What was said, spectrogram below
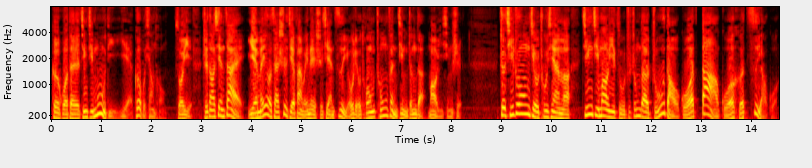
各国的经济目的也各不相同，所以直到现在也没有在世界范围内实现自由流通、充分竞争的贸易形式。这其中就出现了经济贸易组织中的主导国、大国和次要国。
